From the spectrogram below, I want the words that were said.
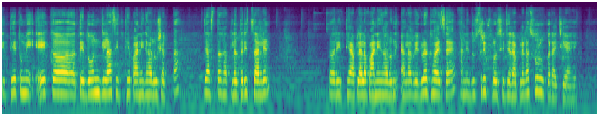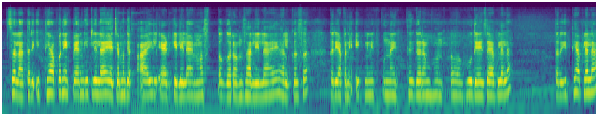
इथे तुम्ही एक ते दोन ग्लास इथे पाणी घालू शकता. जास्त घातलं तरी चालेल. तर इथे आपल्याला पाणी घालून याला वेगळं ठेवायचं आहे आणि दुसरी प्रोसिजर आपल्याला सुरू करायची आहे. चला तर इथे आपण एक पॅन घेतलेला आहे. याच्यामध्ये ऑइल ॲड केलेलं आहे. मस्त गरम झालेलं आहे हलकंसं. तरी आपण एक मिनिट पुन्हा इथे गरम होऊन होऊ द्यायचं आहे आपल्याला. तर इथे आपल्याला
